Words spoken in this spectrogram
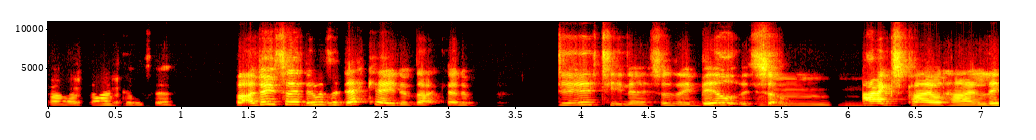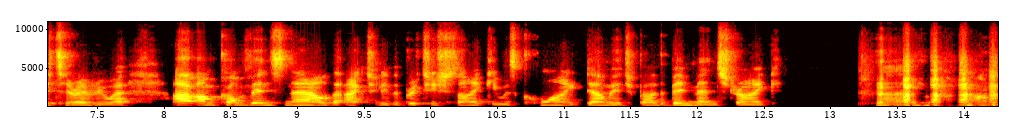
far as I'm concerned. But I do say there was a decade of that kind of dirtiness. So they built sort of mm. bags piled high, litter everywhere. I, am convinced now that actually the British psyche was quite damaged by the bin men strike. Uh,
